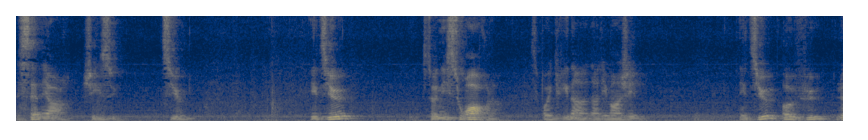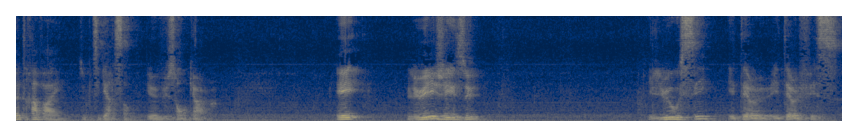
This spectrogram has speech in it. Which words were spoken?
Le Seigneur Jésus, Dieu. Et Dieu, c'est une histoire, là. C'est pas écrit dans, l'Évangile. Et Dieu a vu le travail du petit garçon. Il a vu son cœur. Et lui, Jésus, lui aussi était un fils.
